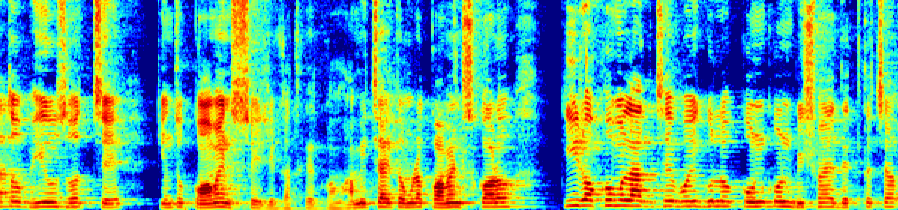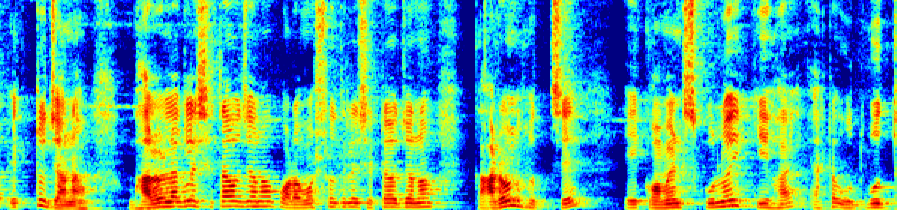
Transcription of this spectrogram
এত ভিউজ হচ্ছে, কিন্তু কমেন্টস সেই জায়গা থেকে কম। আমি চাই তোমরা কমেন্টস করো, কী রকম লাগছে বইগুলো, কোন কোন বিষয়ে দেখতে চাও একটু জানাও। ভালো লাগলে সেটাও জানাও, পরামর্শ দিলে সেটাও জানাও। কারণ হচ্ছে, এই কমেন্টসগুলোই কি হয়, একটা উদ্বুদ্ধ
